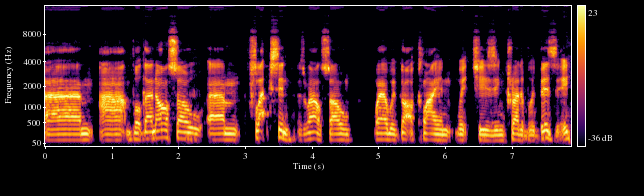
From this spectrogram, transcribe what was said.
Um, uh, but then also um, flexing as well. So where we've got a client which is incredibly busy,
